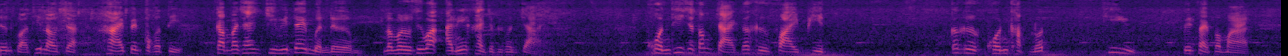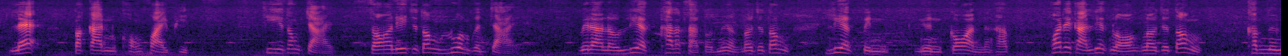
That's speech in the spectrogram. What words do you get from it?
จนกว่าที่เราจะหายเป็นปกติ กลับมาใช้ชีวิตได้เหมือนเดิม เรามาดูซิว่าอันนี้ใครจะเป็นคนจ่าย คนที่จะต้องจ่ายก็คือฝ่ายผิด ก็คือคนขับรถที่ เป็นฝ่ายประมาท และประกันของฝ่ายผิดที่จะต้องจ่ายสองอันนี้จะต้องร่วมกันจ่าย เวลาเราเรียกค่ารักษาต่อเนื่อง เราจะต้องเรียกเป็นเงินก้อนนะครับ เพราะในการเรียกร้องเราจะต้องคำนึง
